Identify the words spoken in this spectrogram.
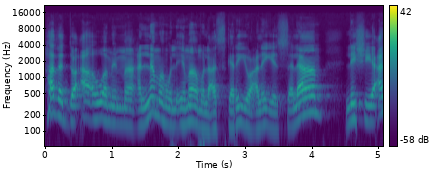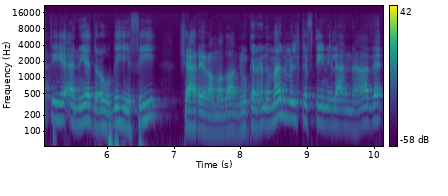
هذا الدعاء هو مما علمه الإمام العسكري عليه السلام لشيعته أن يدعوا به في شهر رمضان. يمكن إحنا ما ملتفتين إلى أن هذا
